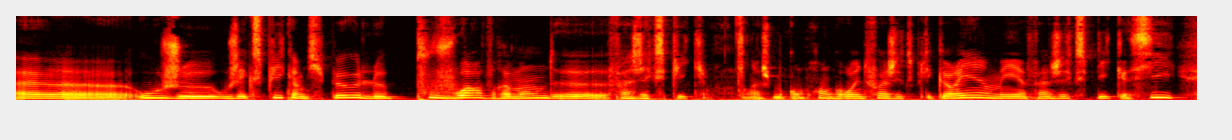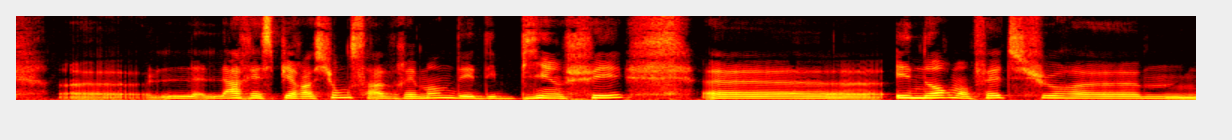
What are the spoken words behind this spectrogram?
où je, où j'explique un petit peu le pouvoir vraiment de. Enfin, j'explique. Je me comprends encore une fois, j'explique rien, mais enfin, j'explique si la respiration, ça a vraiment des, bienfaits. Énorme en fait sur, euh,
